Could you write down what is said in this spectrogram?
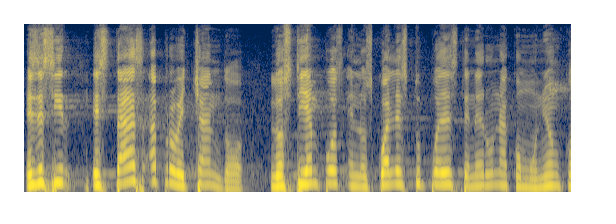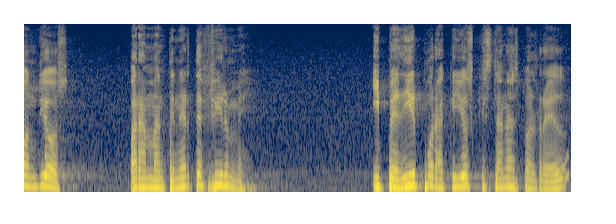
Es decir, estás aprovechando los tiempos en los cuales tú puedes tener una comunión con Dios para mantenerte firme y pedir por aquellos que están a tu alrededor.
